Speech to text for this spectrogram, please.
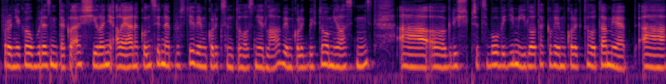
pro někoho bude znít takhle až šíleně, ale já na konci dne prostě vím, kolik jsem toho snědla jedla, vím, kolik bych toho měla sníst. A e, když před sebou vidím jídlo, tak vím, kolik toho tam je. A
